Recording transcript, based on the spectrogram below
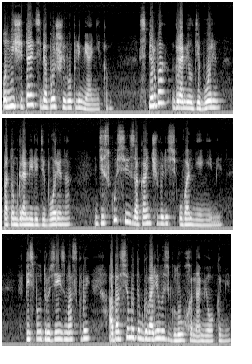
он не считает себя больше его племянником. Сперва громил Деборин, потом громили Деборина. Дискуссии заканчивались увольнениями письмах друзей из Москвы обо всем этом говорилось глухо, намеками.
